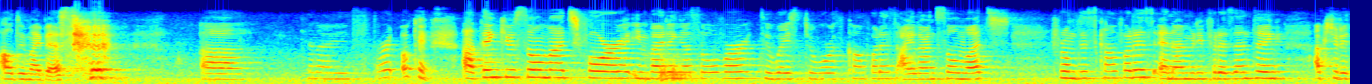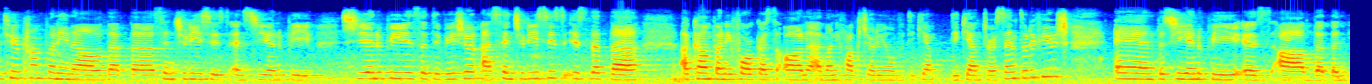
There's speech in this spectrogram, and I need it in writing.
I'll do my best. uh, can I start? Okay. Uh, thank you so much for inviting us over to Waste to Worth conference. I learned so much from this conference, and I'm representing actually two companies now that the Centrisys and CNP. CNP is a division, uh, Centrisys is that the, a company focused on uh, manufacturing of decant- decanter centrifuge, and the CNP is uh, that the,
